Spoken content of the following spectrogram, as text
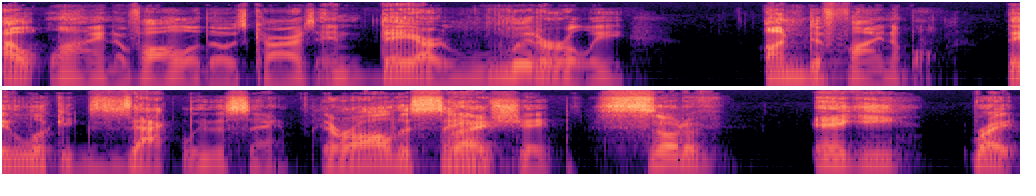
outline of all of those cars, and they are literally undefinable. They look exactly the same. They're all the same Right. shape. sort of eggy Right.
